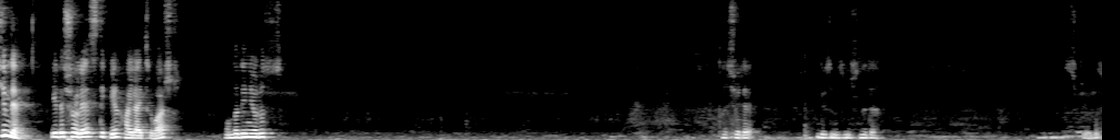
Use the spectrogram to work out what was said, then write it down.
Şimdi bir de şöyle stick bir highlighter var. Onu da deniyoruz. Hani şöyle gözümüzün üstüne de sürüyoruz.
